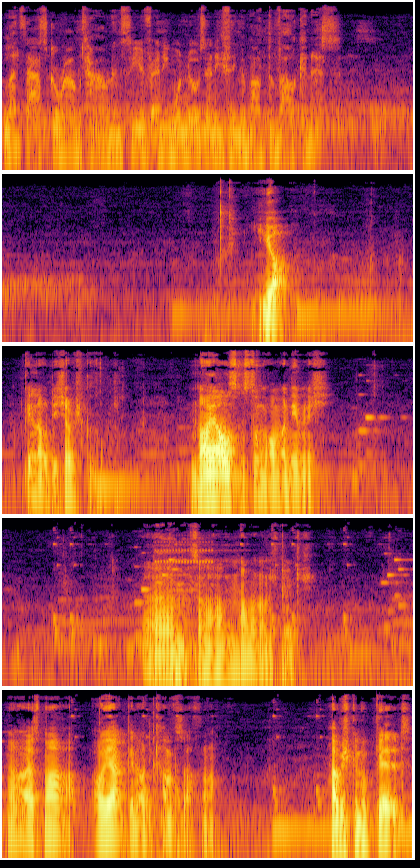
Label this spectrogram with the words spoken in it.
Let's ask around town and see if anyone knows anything about the Valkanus. Ja. Genau, dich habe ich gesucht. Neue Ausrüstung brauchen wir nämlich. Ähm, haben wir noch nicht nötig. Ja, erstmal. Oh ja, genau, die Kampfsachen. Habe ich genug Geld?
